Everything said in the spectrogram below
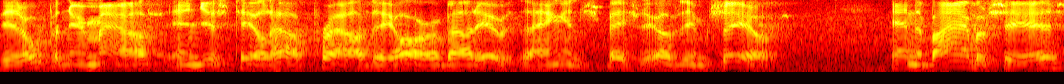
that open their mouth and just tell how proud they are about everything, and especially of themselves. And the Bible says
